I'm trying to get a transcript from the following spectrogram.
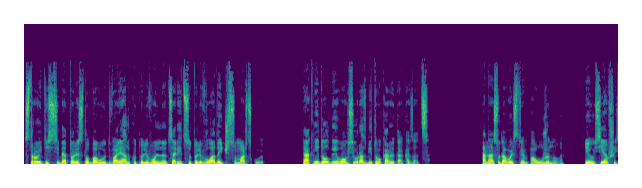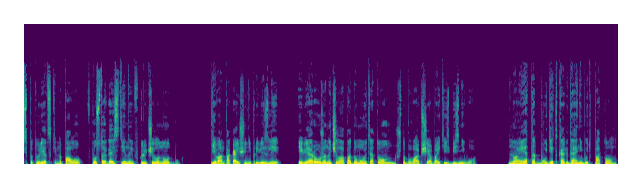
строить из себя то ли столбовую дворянку, то ли вольную царицу, то ли владычицу морскую. Так недолго и вовсе у разбитого корыта оказаться. Она с удовольствием поужинала и, усевшись по-турецки на полу в пустой гостиной, включила ноутбук. Диван пока еще не привезли, и Вера уже начала подумывать о том, чтобы вообще обойтись без него. Но это будет когда-нибудь потом.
